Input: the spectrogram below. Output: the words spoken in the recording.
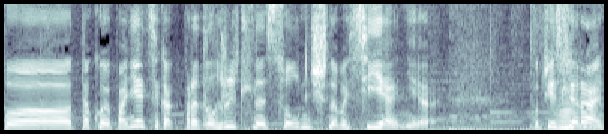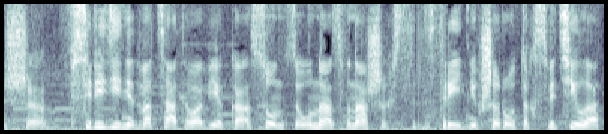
а, такое понятие, как продолжительность солнечного сияния. Вот если mm-hmm. раньше, в середине 20 века, Солнце у нас в наших средних широтах светило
